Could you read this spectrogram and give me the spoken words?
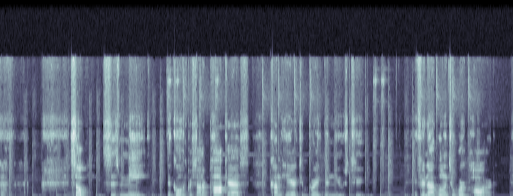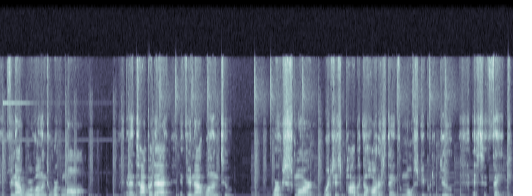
so this is me, the Golden Persona Podcast come here to break the news to you. If you're not willing to work hard, if you're not willing to work long, and on top of that, if you're not willing to work smart, which is probably the hardest thing for most people to do, is to think.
